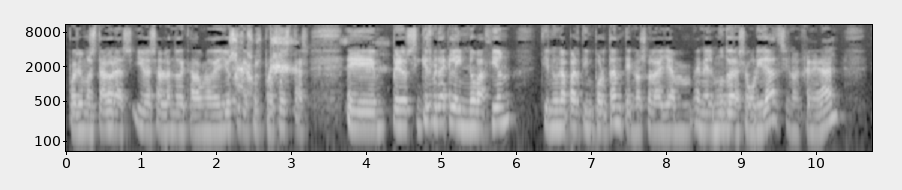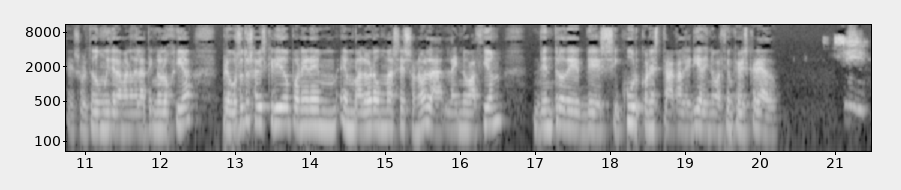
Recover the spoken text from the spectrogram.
podremos estar horas y horas hablando de cada uno de ellos y de sus propuestas. Eh, pero sí que es verdad que la innovación tiene una parte importante, no solo allá en el mundo de la seguridad, sino en general, eh, sobre todo muy de la mano de la tecnología, pero vosotros habéis querido poner en, valor aún más eso, ¿no? La, innovación dentro de, de, SICUR con esta galería de innovación que habéis creado. Sí,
